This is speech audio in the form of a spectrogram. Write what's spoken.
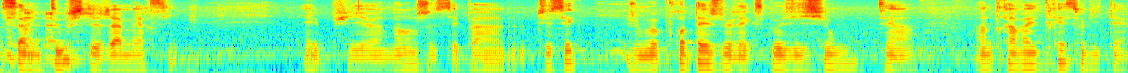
ça me touche déjà, merci. Et puis euh, non, je sais pas. Tu sais que je me protège de l'exposition. C'est un, un travail très solitaire,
